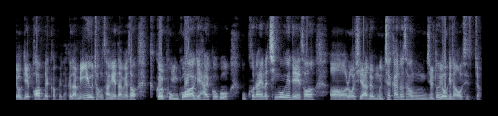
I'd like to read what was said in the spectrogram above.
여기에 포함될 겁니다. 그 다음에 EU 정상회담에서 그걸 공고하게 할 거고 우크라이나 침공에 대해서 어, 러시아를 문책하는 성질도 여기 나올 수 있죠.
